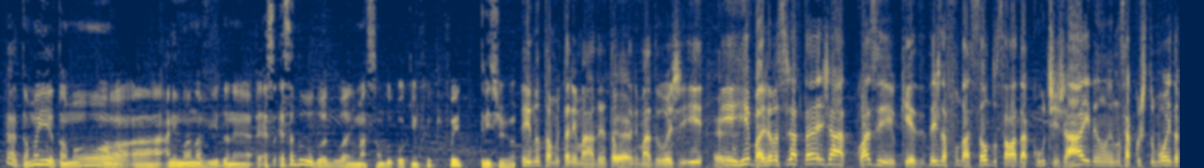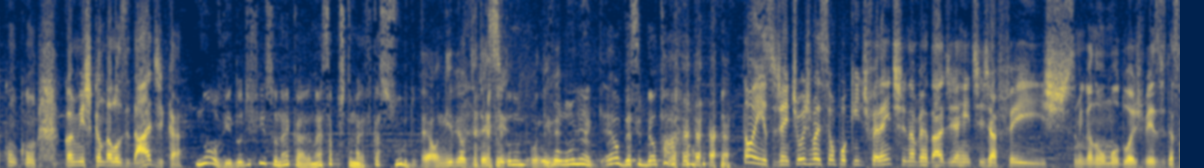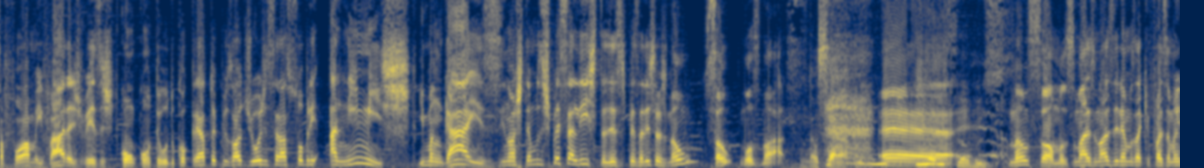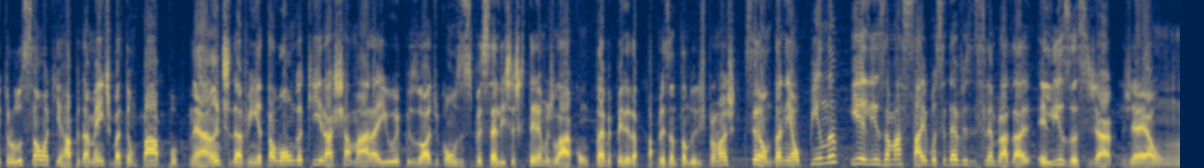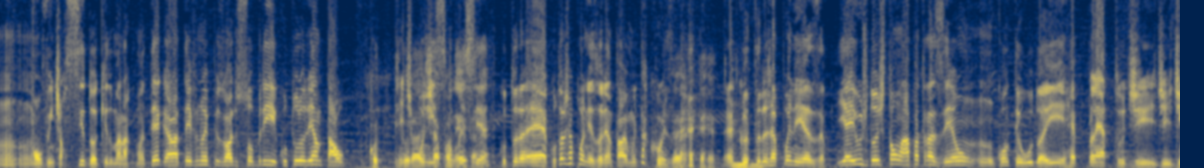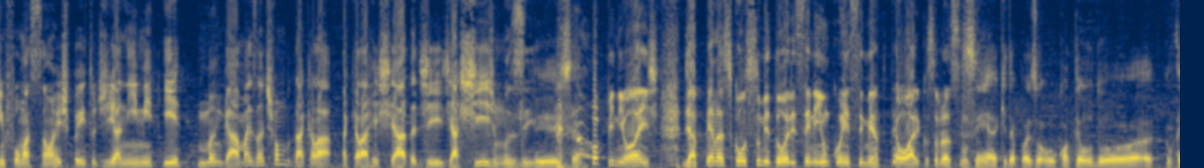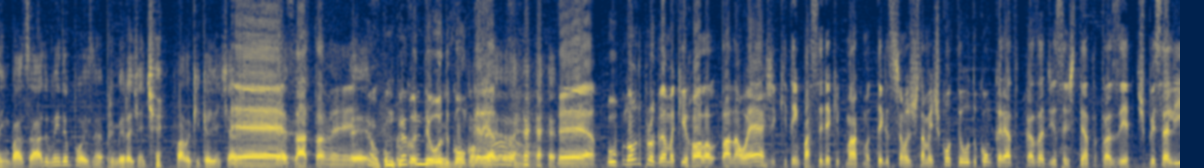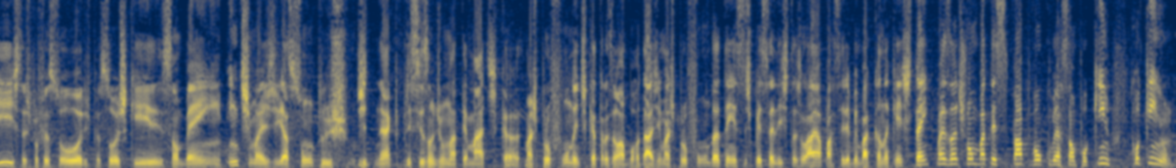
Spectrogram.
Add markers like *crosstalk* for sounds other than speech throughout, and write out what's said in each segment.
É, tamo aí, tamo ah, animando a vida, né? Essa, essa do, do, do animação do Coquinho foi, foi triste, viu? Ele não tá muito animado, ele não tá É. muito animado hoje. E, e Riba, já, você já tá já quase, o quê? Desde a fundação do Salada Cult já e não, não se acostumou ainda com, com, com a minha escandalosidade, cara? No ouvido é difícil, né, cara? Não é se acostumar, é ficar surdo. É o nível É *laughs* que desse. no, o o nível... volume aqui, é, o decibel tá alto. *laughs* Então é isso, gente. Hoje vai ser um pouquinho diferente. Na verdade, a gente já fez, se não me engano, uma ou duas vezes dessa forma e várias vezes com conteúdo concreto. O episódio de hoje será sobre animes e mangás. E nós temos especialistas. Esses especialistas não somos nós. Não sei. É. Não somos. Não somos, mas nós iremos aqui fazer uma introdução aqui rapidamente, bater um papo, né, antes da vinheta longa que irá chamar aí o episódio com os especialistas que teremos lá com o Kleber Pereira apresentando eles pra nós, que serão Daniel Pina e Elisa Massai. Você deve se lembrar da Elisa, se já, já é um, um ouvinte assíduo aqui do Manaco Manteiga, ela teve no episódio sobre cultura oriental. A gente Cultura boníssima japonesa, conhecia. né? Cultura, é, cultura japonesa, oriental é muita coisa, né? É cultura japonesa. E aí os dois estão lá pra trazer um, um conteúdo aí repleto de, de, de informação a respeito de anime e mangá. Mas antes vamos dar aquela, aquela recheada de, de achismos e Isso. é. *laughs* opiniões de apenas consumidores sem nenhum conhecimento teórico sobre o assunto. Sim, é que depois o, o conteúdo eh, embasado vem depois, né? Primeiro a gente *laughs* fala o que, que a gente acha. É, exatamente. É. É, o concreto O conteúdo concreto. *laughs* É, o nome do programa que rola lá na UERJ, que tem parceria aqui com o Maraca Manteiga, se chama justamente Conteúdo Concreto por causa disso. A gente tenta trazer especialistas, professores, pessoas que são bem íntimas de assuntos de, né, que precisam de uma temática mais profunda. A gente quer trazer uma abordagem mais profunda. Tem esses especialistas lá, é uma parceria bem bacana que a gente tem. Mas antes, vamos bater esse papo, vamos conversar um pouquinho. Coquinho,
